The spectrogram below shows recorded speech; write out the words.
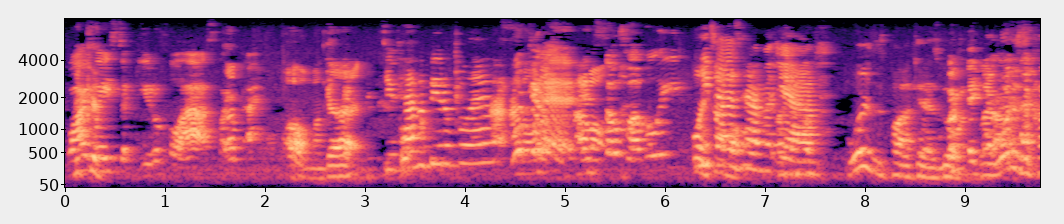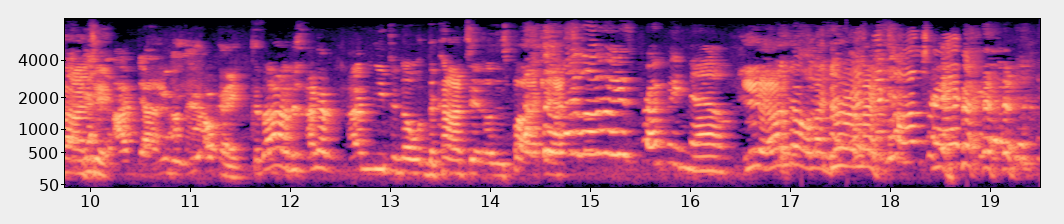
Why Because- waste a beautiful ass like that? Oh my god. Do you have a beautiful ass? Look at it. It's so bubbly. Wait, he does out. have it. Yeah. Where is this podcast going? Okay, Like, what is the content? I'm done. You- you- okay, because I just I got I need to know the content of this podcast. I love how he's prepping now. yeah, I know. Like during like The like. contract.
